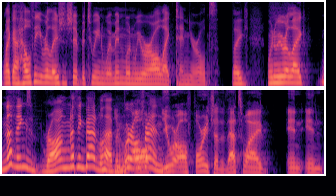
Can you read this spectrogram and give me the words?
like a healthy relationship between women when we were all like 10 year olds. Like when we were like, nothing's wrong, nothing bad will happen. You We're were all, friends. You were all for each other. That's why in in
